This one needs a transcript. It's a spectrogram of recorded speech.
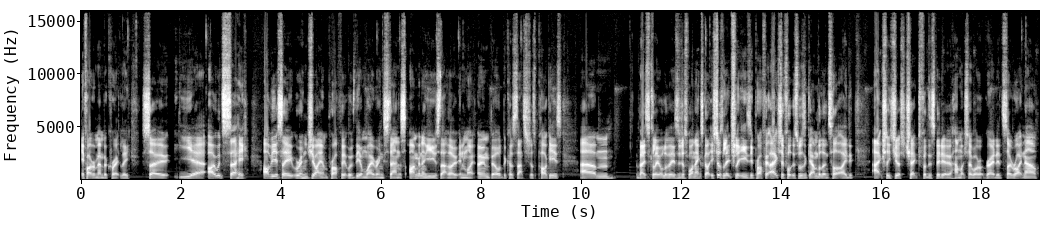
if I remember correctly. So yeah I would say obviously we're in giant profit with the unwavering stance. I'm going to use that though in my own build because that's just poggies. Um, Basically, all of these are just 1x. It's just literally easy profit. I actually thought this was a gamble until I actually just checked for this video how much they were upgraded. So right now,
